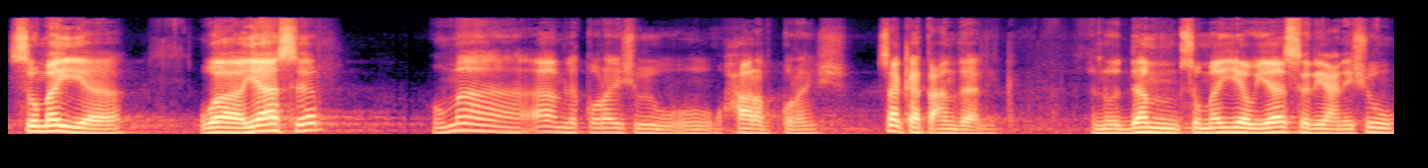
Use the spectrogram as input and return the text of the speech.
سمية وياسر وما قام لقريش وحارب قريش. سكت عن ذلك. إنه دم سمية وياسر يعني شو؟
